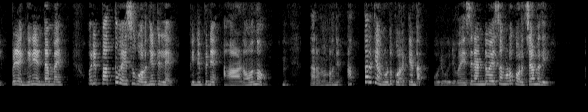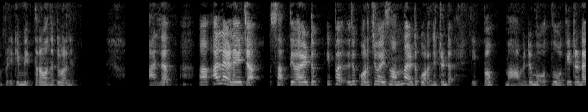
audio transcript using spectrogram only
ഇപ്പോഴെങ്ങനെയുണ്ടമ്മേ? ഒരു പത്ത് വയസ്സ് കുറഞ്ഞിട്ടില്ലേ? പിന്നെ പിന്നെ ആണോന്നോ? ധർമ്മം പറഞ്ഞു അത്രയ്ക്ക് അങ്ങോട്ട് കുറയ്ക്കണ്ട. ഒരു ഒരു വയസ്സ് രണ്ട് വയസ്സ് അങ്ങോട്ട് കുറച്ചാൽ മതി. അപ്പോഴേക്കും മിത്ര വന്നിട്ട് പറഞ്ഞു അല്ല അല്ല ഇളയച്ച സത്യമായിട്ടും ഇപ്പൊ ഇത് കുറച്ച് വയസ്സ് നന്നായിട്ട് കുറഞ്ഞിട്ടുണ്ട്. ഇപ്പം മാമന്റെ മുഖത്ത് നോക്കിയിട്ടുണ്ട്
